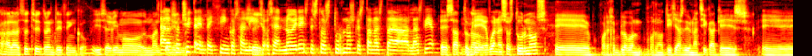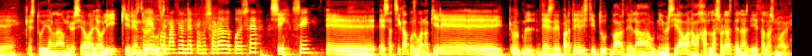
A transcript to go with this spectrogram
A las 8 y 35 y seguimos A manteniendo. las 8 y 35 salís. Sí. O sea, no erais de estos turnos que están hasta las 10. Exacto, No. que bueno, esos turnos, eh, por ejemplo, con por noticias de una chica que es eh, que estudia en la Universidad de Valladolid, quieren Estudia reducir. formación de profesorado, ¿puede ser? Sí. Sí. Eh, esa chica, pues bueno, quiere, eh, desde parte del instituto, vamos, de la universidad, van a bajar las horas de las 10 a las 9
